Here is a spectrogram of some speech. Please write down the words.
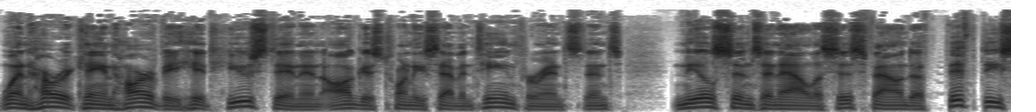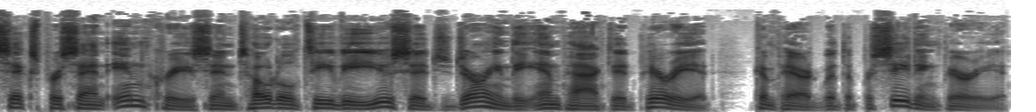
When Hurricane Harvey hit Houston in August 2017, for instance, Nielsen's analysis found a 56% increase in total TV usage during the impacted period compared with the preceding period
